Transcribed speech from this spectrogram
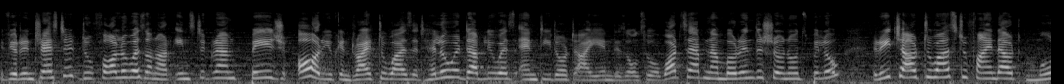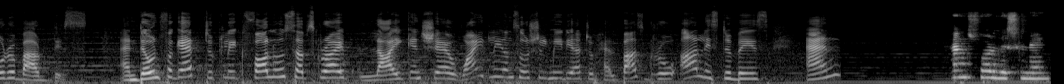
If you're interested, do follow us on our Instagram page or you can write to us at hello at wsnt.in. There's also a WhatsApp number in the show notes below. Reach out to us to find out more about this. And don't forget to click follow, subscribe, like, and share widely on social media to help us grow our listener base. And thanks for listening.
